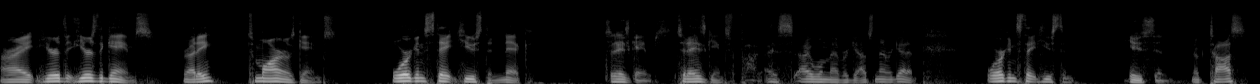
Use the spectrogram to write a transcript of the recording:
All right, here the, here's the games. Ready? Tomorrow's games. Oregon State, Houston. Nick. Today's games. Today's games. Fuck, I, I will never get. I'll just never get it. Oregon State, Houston. Houston. No, toss.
